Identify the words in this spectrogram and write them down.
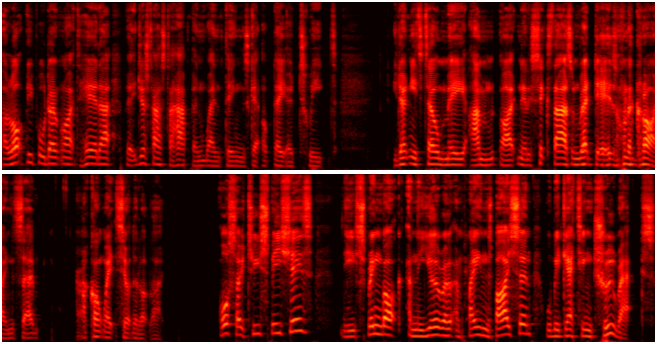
a lot of people don't like to hear that, but it just has to happen when things get updated, tweaked. You don't need to tell me I'm like nearly 6,000 red deers on a grind, so I can't wait to see what they look like. Also, two species, the springbok and the Euro and Plains bison, will be getting true racks.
